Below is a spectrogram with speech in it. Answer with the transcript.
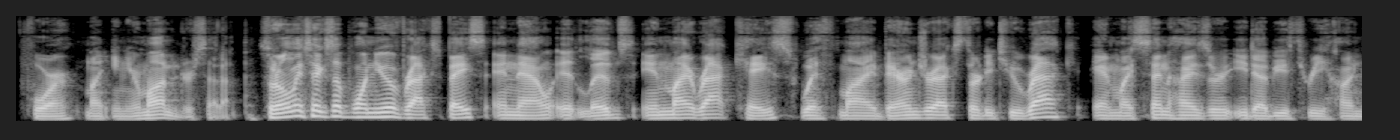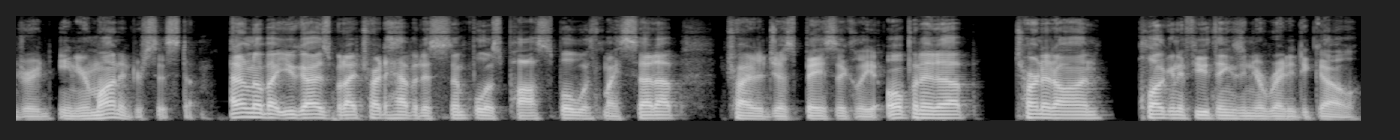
for my in-ear monitor setup. So it only takes up one U of rack space, and now it lives in my rack case with my Behringer X32 rack and my Sennheiser EW300 in-ear monitor system. I don't know about you guys, but I try to have it as simple as possible with my setup try to just basically open it up, turn it on, plug in a few things and you're ready to go.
